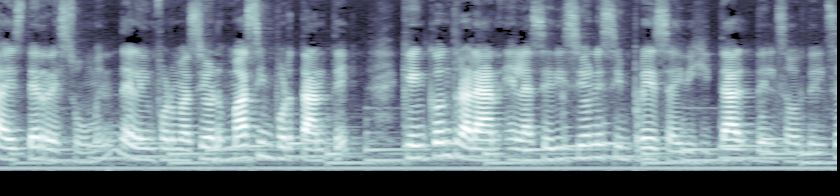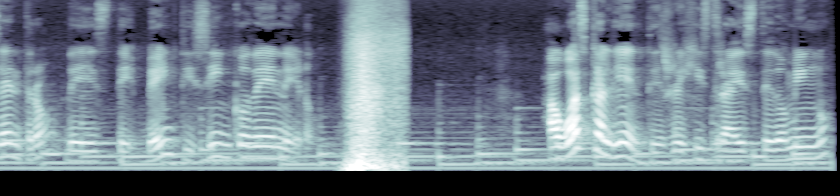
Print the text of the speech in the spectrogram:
a este resumen de la información más importante que encontrarán en las ediciones impresa y digital del Sol del Centro de este 25 de enero. Aguascalientes registra este domingo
